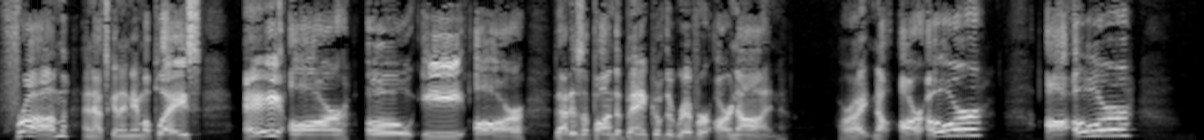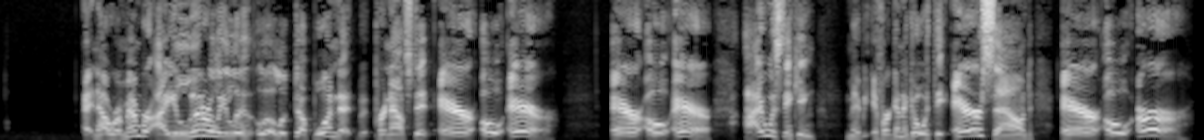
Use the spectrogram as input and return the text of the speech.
from, and that's going to name a place, A R O E R, that is upon the bank of the river Arnon. All right. Now, Aroer, Aoer, now remember, I literally li- looked up one that pronounced it air o air, air o air. I was thinking maybe if we're going to go with the air sound, air o er,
